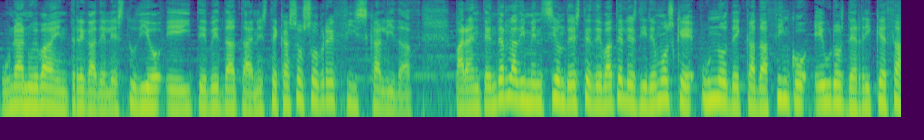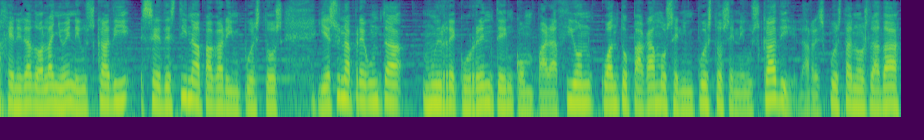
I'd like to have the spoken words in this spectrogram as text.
una nueva entrega del estudio EITB Data, en este caso sobre fiscalidad. Para entender la dimensión de este debate les diremos que uno de cada cinco euros de riqueza generado al año en Euskadi se destina a pagar impuestos. Y es una pregunta muy recurrente en comparación cuánto pagamos en impuestos en Euskadi. La respuesta nos la da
